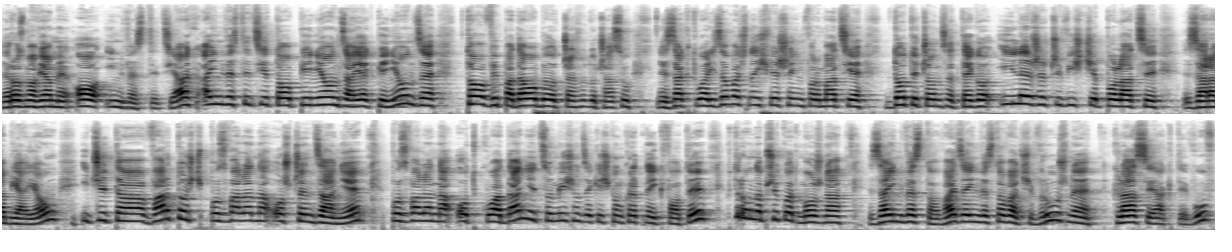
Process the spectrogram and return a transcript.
rozmawiamy o inwestycjach, a inwestycje to pieniądze, a jak pieniądze, to wypadałoby od czasu do czasu zaktualizować najświeższe informacje dotyczące tego, ile rzeczywiście Polacy zarabiają i czy ta wartość pozwala na oszczędzanie, pozwala na odkładanie co miesiąc jakiejś konkretnej kwoty, którą na przykład można zainwestować, zainwestować w różne klasy aktywów.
